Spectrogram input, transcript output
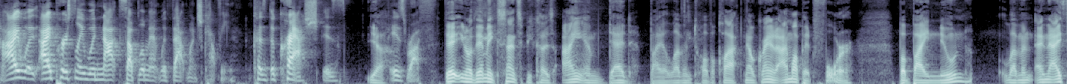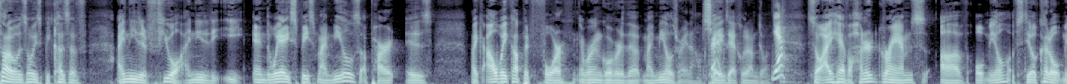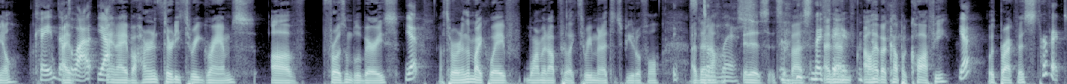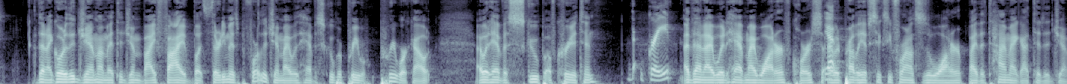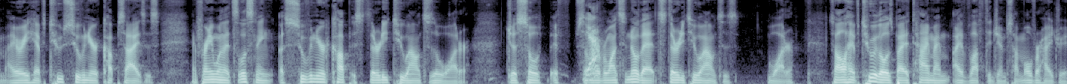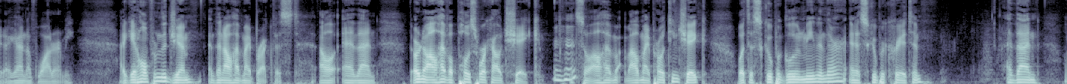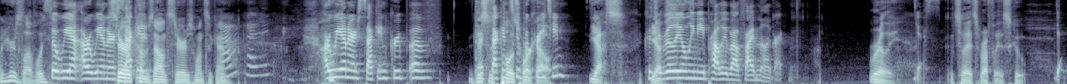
I would I personally would not supplement with that much caffeine because the crash is Yeah. is rough. That you know that makes sense because I am dead by 11, 12 o'clock. Now, granted, I'm up at four, but by noon, eleven, and I thought it was always because of I needed fuel. I needed to eat, and the way I space my meals apart is like I'll wake up at four, and we're gonna go over the my meals right now. Tell you exactly what I'm doing. Yeah. So I have 100 grams of oatmeal, of steel cut oatmeal. Okay, that's a lot. Yeah. And I have 133 grams of frozen blueberries. yep. I'll throw it in the microwave, warm it up for like three minutes. It's beautiful. It's and then I'll- delish. it is. It's the best. my and then. I'll have a cup of coffee Yep. with breakfast. Perfect. Then I go to the gym. I'm at the gym by five, but 30 minutes before the gym, I would have a scoop of pre pre workout. I would have a scoop of creatine. Great. And then I would have my water, of course. I would probably have 64 ounces of water by the time I got to the gym. I already have two souvenir cup sizes. And for anyone that's listening, a souvenir cup is 32 ounces of water. Just so if someone Yeah. ever wants to know that, it's 32 ounces water. So I'll have two of those by the time I'm, I've left the gym. So I'm overhydrated. I got enough water in me. I get home from the gym and then I'll have my breakfast. I'll and then, or no, I'll have a post workout shake. Mm-hmm. So I'll have, I'll have my protein shake with a scoop of glutamine in there and a scoop of creatine. And then, well, here's lovely. So we are we on our Sarah second? comes downstairs once again. Okay. Are we on our second group of This is second scoop of creatine? Yes. Because yes. you really only need probably about five milligrams. really. Yes, So that's roughly a scoop. Yeah.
